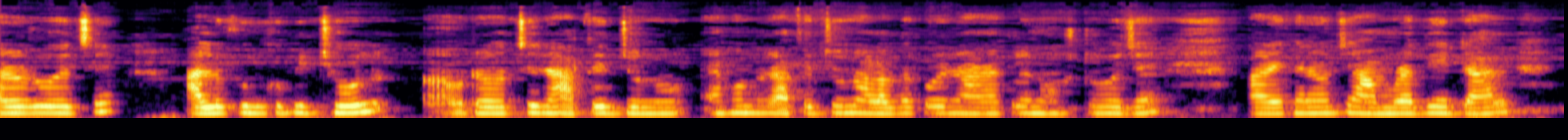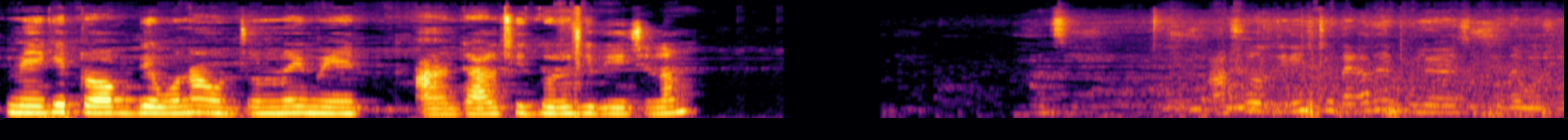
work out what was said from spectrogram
আরও রয়েছে আলু ফুলকপির ঝোল। ওটা হচ্ছে রাতের জন্য। এখন রাতের জন্য আলাদা করে না রাখলে নষ্ট হয়ে যায়। আর এখানে হচ্ছে আমরা দিয়ে ডাল। মেয়েকে টক দেবো না, ওর জন্যই মেয়ে আহ, ডাল সিদ্ধ রেখে দিয়েছিলাম। আসল জিনিসটা দেখাতে ভুলে গেছি খেতে বসে।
